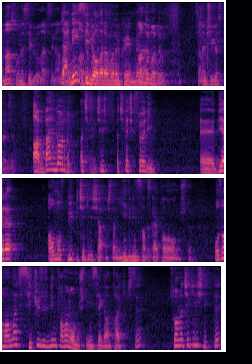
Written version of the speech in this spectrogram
Ondan sonra seviyorlar seni. anladın Ya mı? neyi Adım seviyorlar amına koyayım ya. Adım adım. adım. Sana bir şey göstereceğim. Abi ben gördüm. Açık açık açık, açık söyleyeyim. Ee, bir ara Alnos büyük bir çekiliş yapmıştı. Hani 7000 subscribe falan olmuştu. O zamanlar 800 bin falan olmuştu Instagram takipçisi. Sonra çekiliş bitti.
